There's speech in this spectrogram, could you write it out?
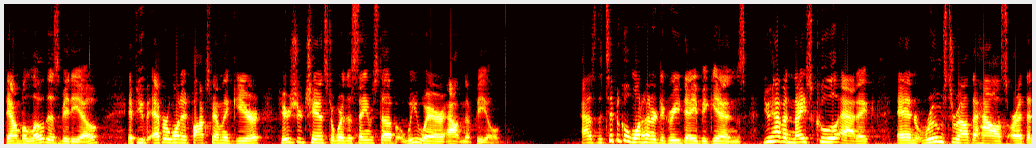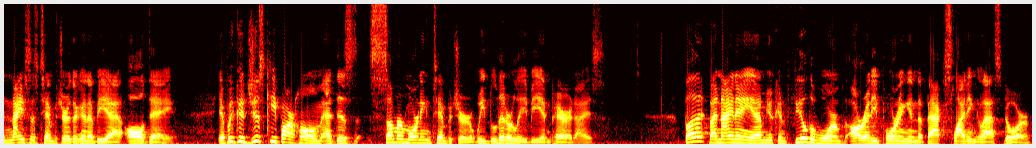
down below this video. If you've ever wanted Fox Family gear, here's your chance to wear the same stuff we wear out in the field. As the typical 100 degree day begins, you have a nice cool attic and rooms throughout the house are at the nicest temperature they're going to be at all day. If we could just keep our home at this summer morning temperature, we'd literally be in paradise. But by 9 a.m., you can feel the warmth already pouring in the back sliding glass door.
